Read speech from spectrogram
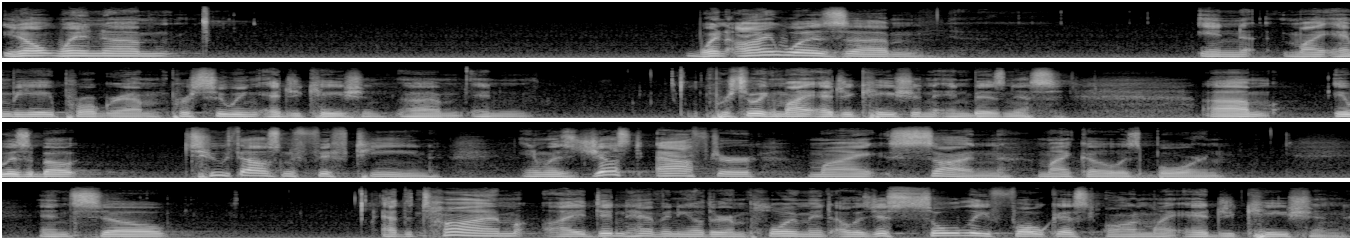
You know, when um, when I was um, in my MBA program, pursuing education, um, in pursuing my education in business, um, it was about 2015, and it was just after my son Micah was born, and so. At the time, I didn't have any other employment. I was just solely focused on my education.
